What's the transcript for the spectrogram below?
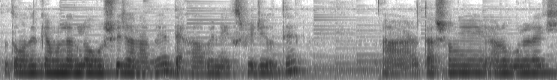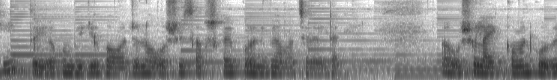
তো তোমাদের কেমন লাগল অবশ্যই জানাবে। দেখা হবে নেক্সট ভিডিওতে আর তার সঙ্গে আরও বলে রাখি, তো এরকম ভিডিও পাওয়ার জন্য অবশ্যই সাবস্ক্রাইব করে নেবে আমার চ্যানেলটাকে। আর অবশ্যই লাইক কমেন্ট করবে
